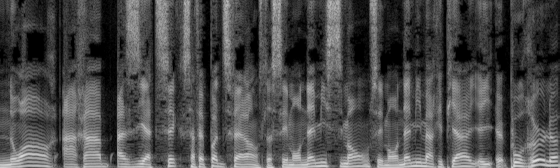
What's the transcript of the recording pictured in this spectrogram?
noir, arabe, asiatique, ça fait pas de différence. C'est mon ami Simon, c'est mon ami Marie-Pierre. Euh, Pour eux, là,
